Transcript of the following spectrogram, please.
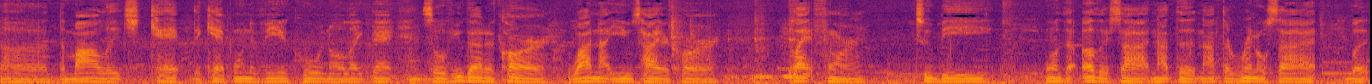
uh, the mileage, cap, the cap on the vehicle, and all like that. So if you got a car, why not use HyreCar platform to be on the other side, not the not the rental side, but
